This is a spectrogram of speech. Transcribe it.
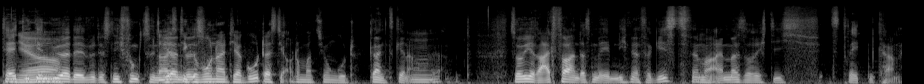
tätigen ja. würde, würde es nicht funktionieren. Da ist die Gewohnheit ja gut, da ist die Automation gut. Ganz genau. Mhm. Ja. So wie Radfahren, dass man eben nicht mehr vergisst, wenn man mhm. einmal so richtig ins Treten kam.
